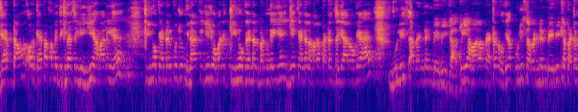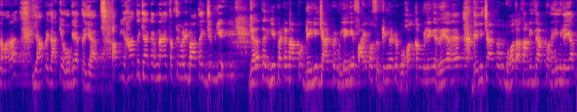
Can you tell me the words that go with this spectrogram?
गैप डाउन और गैप अप हमें दिखना चाहिए। ये हमारी है तीनों कैंडल को जो मिला के ये जो हमारी तीनों कैंडल बन गई है, ये कैंडल हमारा पैटर्न तैयार हो गया है बुलिस अबेंडेंट बेबी का। तो ये हमारा पैटर्न हो गया बुलिस अबेंडेंट बेबी का पैटर्न हमारा यहाँ पे जाके हो गया तैयार। अब यहाँ से क्या करना है? सबसे बड़ी बात है जब ये, ज़्यादातर ये पैटर्न आपको डेली चार्ट पे मिलेंगे। फाइव और फिफ्टीन मिनट में बहुत कम मिलेंगे। रेयर है। डेली चार्ट पे भी बहुत आसानी से आपको नहीं मिलेगा।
